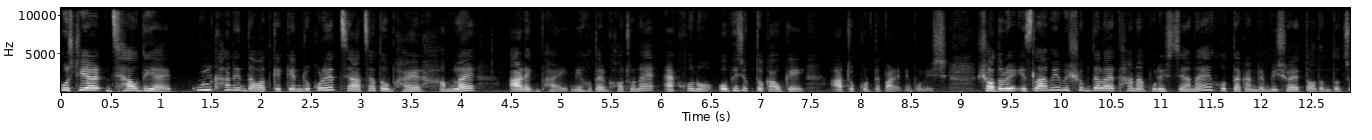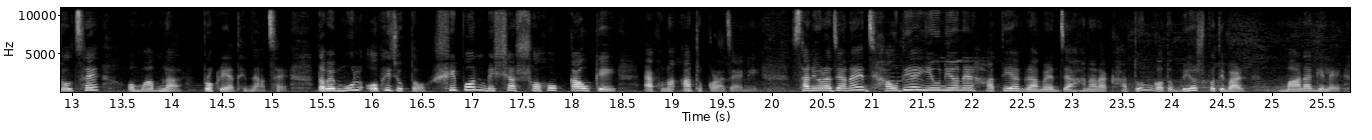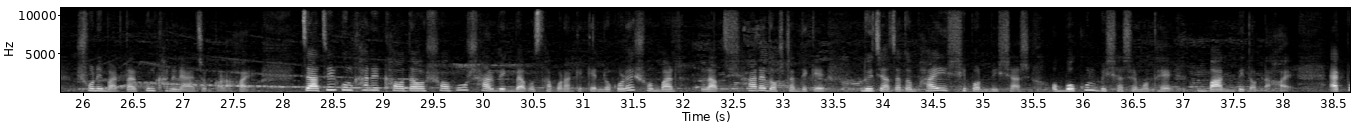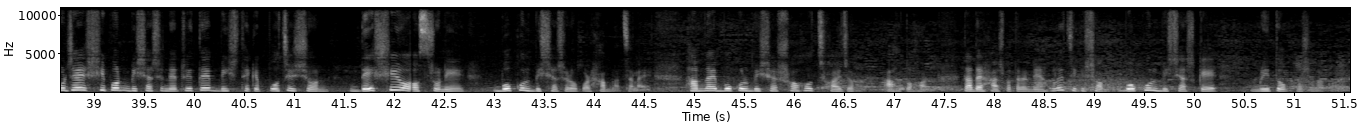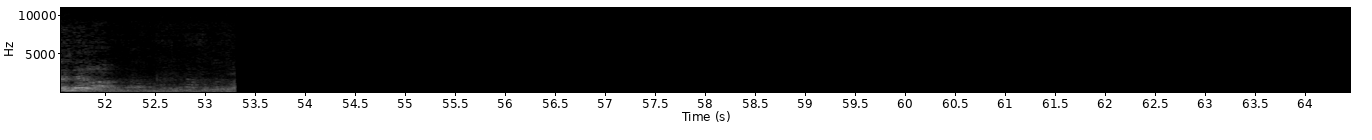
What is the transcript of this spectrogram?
কুষ্টিয়ার ঝাউদিয়ায় কুলখানের দাওয়াতকে কেন্দ্র করে চাচাতো ভাইয়ের হামলায় আরেক ভাই নিহতের ঘটনায় এখনও অভিযুক্ত কাউকে আটক করতে পারেনি পুলিশ। সদরের ইসলামী বিশ্ববিদ্যালয় থানা পুলিশ জানায়, হত্যাকাণ্ডের বিষয়ে তদন্ত চলছে ও মামলা প্রক্রিয়াধীন আছে। তবে মূল অভিযুক্ত শিপন বিশ্বাস সহ কাউকে এখনও আটক করা যায়নি। স্থানীয়রা জানায়, ঝাউদিয়া ইউনিয়নের হাতিয়া গ্রামের জাহানারা খাতুন গত বৃহস্পতিবার মারা গেলে শনিবার তার কুলখানির আয়োজন করা হয়। চাচির কুলখানির খাওয়া দাওয়া সহ সার্বিক ব্যবস্থাপনাকে কেন্দ্র করে সোমবার রাত সাড়ে দশটার দিকে দুই চাচাতো ভাই শিপন বিশ্বাস ও বকুল বিশ্বাসের মধ্যে বাঘ বিতণ্ডা হয়। এক পর্যায়ে শিপন বিশ্বাসের নেতৃত্বে বিশ থেকে পঁচিশ জন দেশীয় অস্ত্র নিয়ে বকুল বিশ্বাসের ওপর হামলা চালায়। হামলায় বকুল বিশ্বাস সহ ছয়জন আহত হন। তাদের হাসপাতালে নেওয়া হলে চিকিৎসক বকুল বিশ্বাসকে মৃত ঘোষণা করেন।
